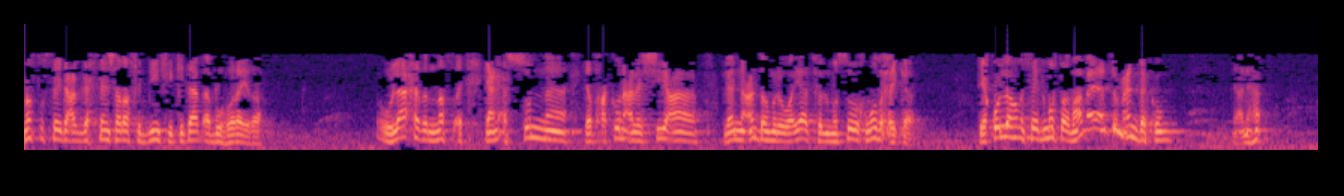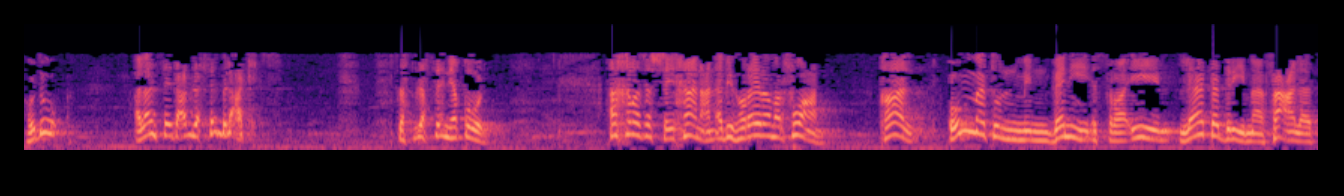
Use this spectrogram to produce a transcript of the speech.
نص السيد عبد الحسين شرف الدين في كتاب أبو هريرة. ولاحظ النص يعني السنة يضحكون على الشيعة لأن عندهم روايات في المسوخ مضحكة. يقول لهم السيد المرتضى ما أنتم عندكم؟ يعني هدوء. الآن سيد عبد الحسين بالعكس. عبد الحسين يقول أخرج الشيخان عن أبي هريرة مرفوعا قال أمة من بني إسرائيل لا تدري ما فعلت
